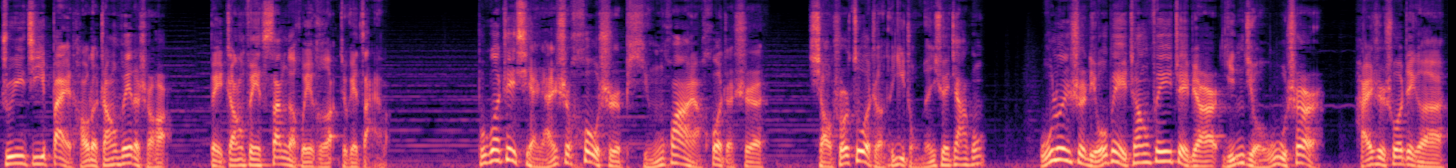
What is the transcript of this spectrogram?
追击败逃的张飞的时候，被张飞三个回合就给宰了。不过，这显然是后世评话呀，或者是小说作者的一种文学加工。无论是刘备、张飞这边饮酒误事儿。还是说这个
